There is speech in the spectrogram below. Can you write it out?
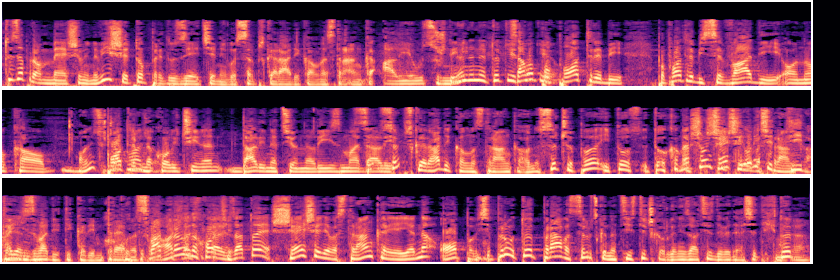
to je zapravo mešavina više je to preduzeće nego srpska radikalna stranka ali je u suštini Ne, ne, ne, to ti samo to ti po potrebi po potrebi se vadi ono kao Oni su potrebna mlađe- količina da li nacionalizma da li Srpska radikalna stranka, ono SČP i to to kako Znači, on će- Šešeljeva oni će stranka, Tita ajde, izvaditi kad im treba. Naravno da kažem? hoće. Zato je- Šešeljeva stranka je jedna opa, mislim prvo to je prava srpska nacistička organizacija iz 90-ih. To je Da.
